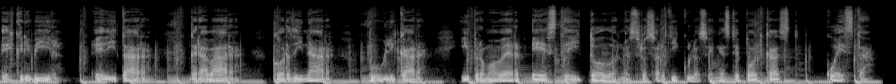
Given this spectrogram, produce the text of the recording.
escribir, editar, grabar, coordinar, publicar y promover este y todos nuestros artículos en este podcast cuesta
